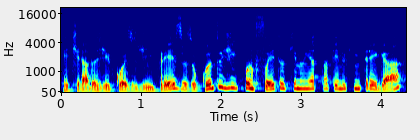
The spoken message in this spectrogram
retiradas de coisas de empresas, o quanto de panfleto que não ia estar tendo que entregar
